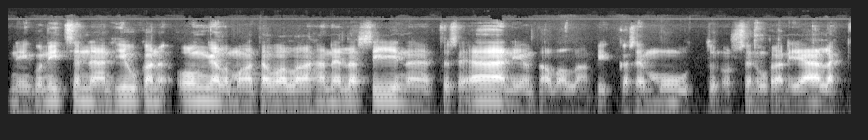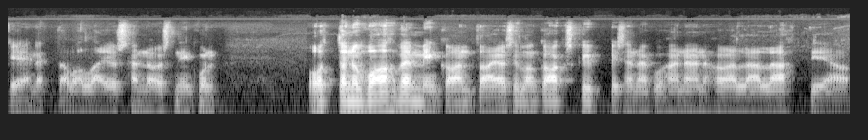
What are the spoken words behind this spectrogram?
niin kuin itse näen hiukan ongelmaa tavallaan hänellä siinä, että se ääni on tavallaan pikkasen muuttunut sen uran jälkeen, että tavallaan jos hän olisi niin kuin ottanut vahvemmin kantaa jo silloin kaksikymppisenä, kun hän NHL lähti ja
